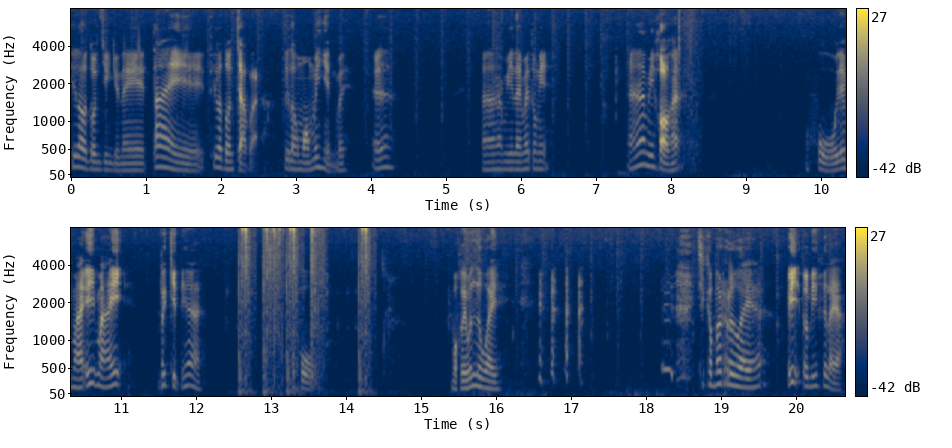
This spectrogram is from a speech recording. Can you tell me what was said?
ที่เราโดนยิงอยู่ในใต้ที่เราโดนจับอะ คือเรามองไม่เห็นเว้ยเอออ่ามีอะไรไหมตรงนี้อ่ามีของฮะโอ้โหได้ไม้เอ้ไม้ภารกิจเนี่ยโอ้โหบอกเลยว่ารวยใช้คำว่ารวยฮะเอ้ยตรงนี้คืออะไรอะ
